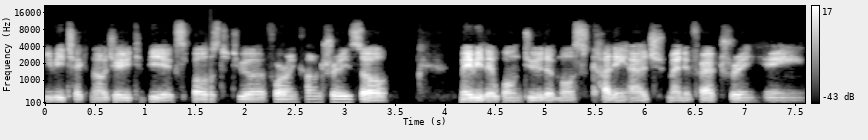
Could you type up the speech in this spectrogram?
EV technology to be exposed to a foreign country. So maybe they won't do the most cutting edge manufacturing in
